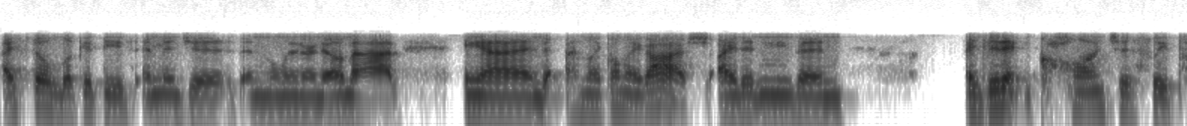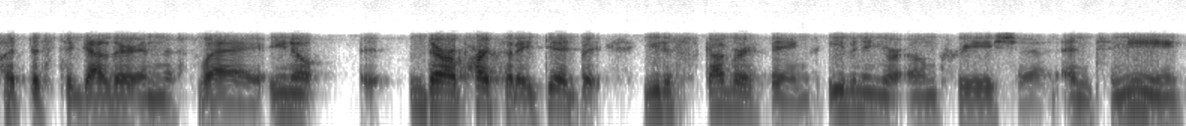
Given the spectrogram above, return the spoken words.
I still look at these images in the Lunar Nomad, and I'm like, oh my gosh, I didn't even I didn't consciously put this together in this way. You know, there are parts that I did, but you discover things even in your own creation. And to me,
